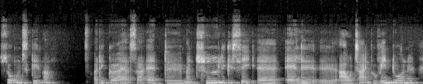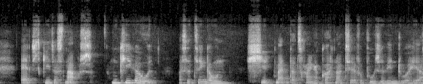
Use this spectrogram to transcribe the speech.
Solen skinner, og det gør altså, at øh, man tydeligt kan se at alle øh, aftegn på vinduerne, alt skidt og snavs. Hun kigger ud, og så tænker hun, shit mand, der trænger godt nok til at få pudset vinduer her.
